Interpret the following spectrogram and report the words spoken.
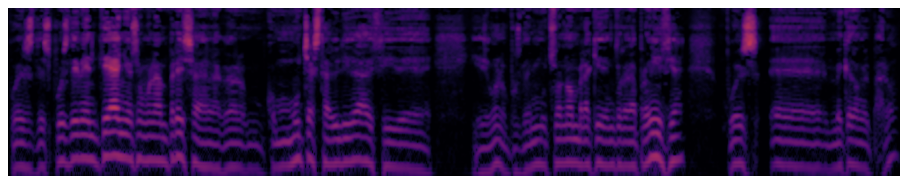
pues después de 20 años en una empresa con mucha estabilidad y de, y de, bueno, pues de mucho nombre aquí dentro de la provincia, pues eh, me quedo en el paro.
